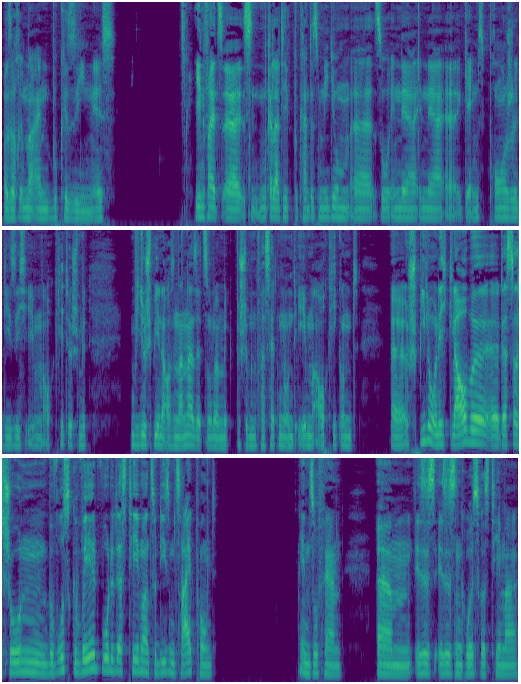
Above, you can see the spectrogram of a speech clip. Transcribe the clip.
was auch immer ein Bookesin ist. Jedenfalls äh, ist ein relativ bekanntes Medium äh, so in der in der äh, Games-Branche, die sich eben auch kritisch mit Videospielen auseinandersetzen oder mit bestimmten Facetten und eben auch Krieg und äh, Spiele. Und ich glaube, äh, dass das schon bewusst gewählt wurde, das Thema zu diesem Zeitpunkt. Insofern ähm, ist es ist es ein größeres Thema,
